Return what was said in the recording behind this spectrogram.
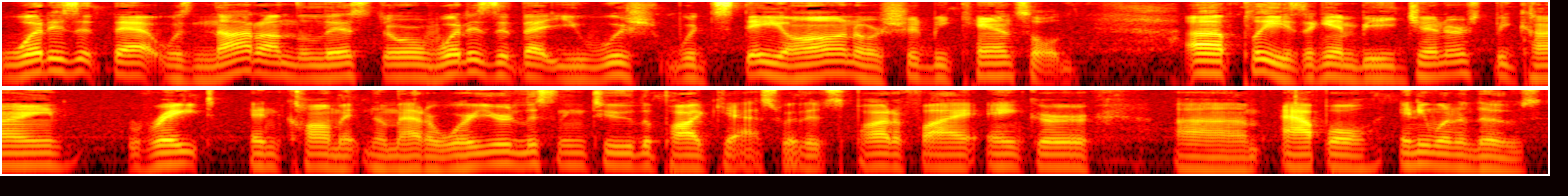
What is it that was not on the list, or what is it that you wish would stay on or should be canceled? Uh, please, again, be generous, be kind, rate, and comment no matter where you're listening to the podcast, whether it's Spotify, Anchor, um, Apple, any one of those.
